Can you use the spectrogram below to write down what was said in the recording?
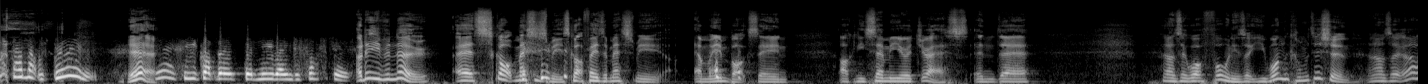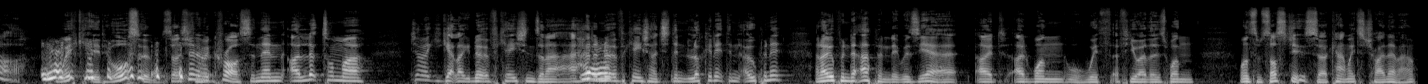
that, Dan. That was brilliant. Yeah. Yeah, so you got the, the new range of sausages. I didn't even know. Uh, Scott messaged me. Scott Fraser messaged me on my inbox saying, "Oh, can you send me your address?" And, uh, and I was like, "What for?" And he was like, "You won the competition." And I was like, "Oh, wicked, awesome!" So I sent him across, and then I looked on my. You know, like you get like notifications, and I, I had a notification. I just didn't look at it, didn't open it, and I opened it up, and it was yeah. I'd I'd won well, with a few others, won won some sausages. So I can't wait to try them out.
